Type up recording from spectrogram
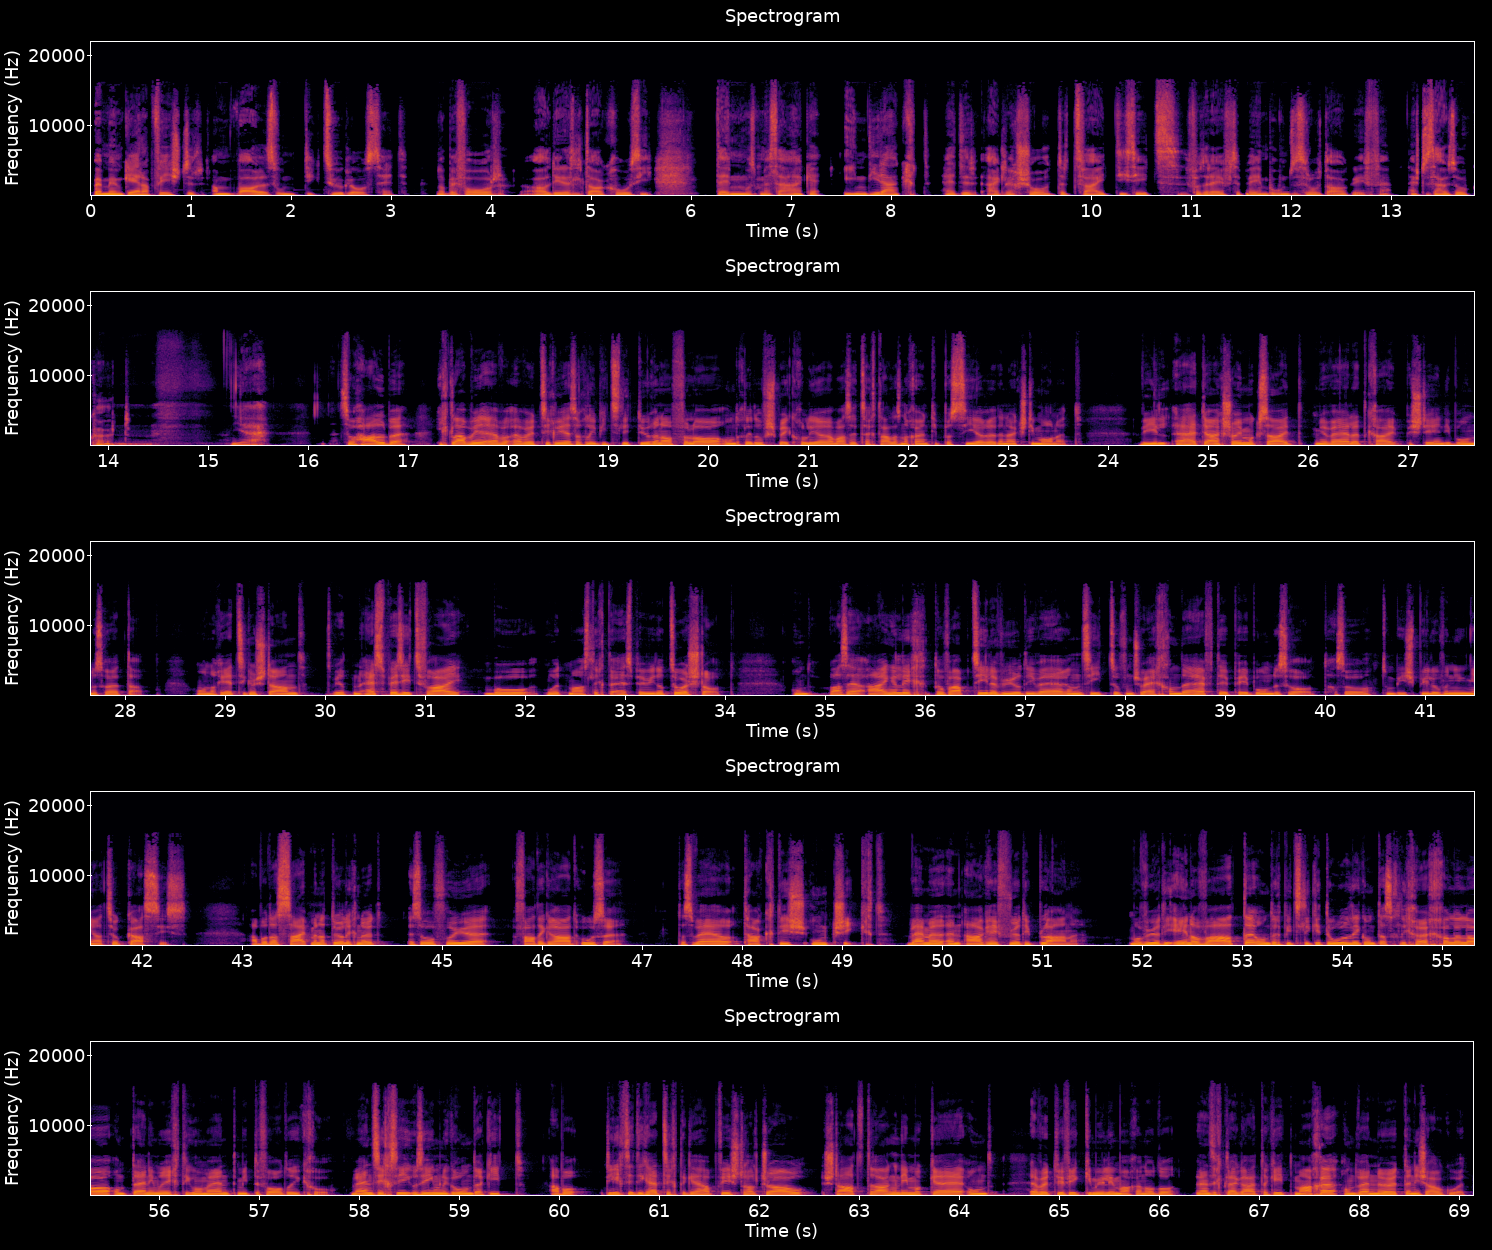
Wenn man Gerhard Pfister am Wahlsonntag zugelassen hat, noch bevor all die Resultate gekommen sind, dann muss man sagen, indirekt hat er eigentlich schon den zweiten Sitz von der FDP im Bundesrat angegriffen. Hast du das auch so gehört? Ja, yeah. so halbe. Ich glaube, er, er wird sich wie so ein bisschen die Türen offen lassen und ein bisschen darauf spekulieren, was jetzt echt alles noch könnte passieren den nächsten Monat. Weil er hat ja eigentlich schon immer gesagt, wir wählen keine bestehende Bundesräte ab. Und nach jetzigem Stand wird ein SP-Sitz frei, wo mutmaßlich der SP wieder zusteht. Und was er eigentlich darauf abzielen würde, wäre ein Sitz auf einen schwächelnden FDP-Bundesrat, also zum Beispiel auf einen Ignazio Cassis. Aber das sagt man natürlich nicht so früh Fadegrad raus. Das wäre taktisch ungeschickt, wenn man einen Angriff würde planen man würde eher warten und ein bisschen geduldig und das ein bisschen köcheln lassen und dann im richtigen Moment mit der Forderung kommen. Wenn sich sie aus irgendeinem Grund ergibt. Aber gleichzeitig hat sich der Gerhard Pfister halt schon auch staatstragend immer gegeben und er wird wie viel Gemüse machen, oder? Wenn sich Gelegenheit ergibt, machen und wenn nicht, dann ist auch gut.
